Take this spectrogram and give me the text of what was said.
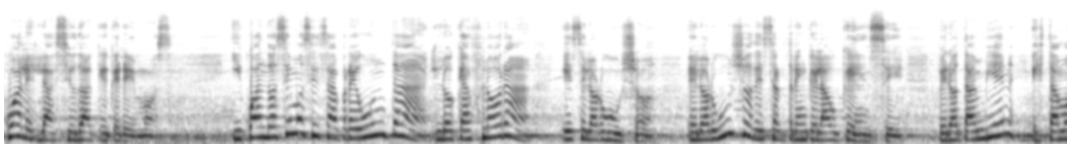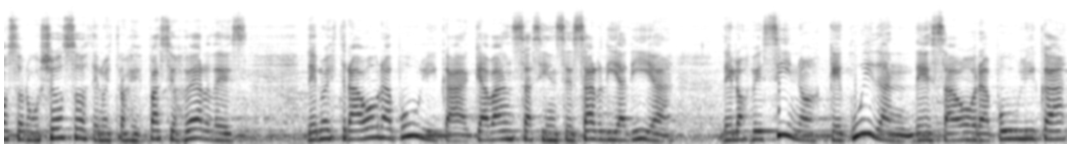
cuál es la ciudad que queremos. Y cuando hacemos esa pregunta, lo que aflora es el orgullo el orgullo de ser trenquelauquense, pero también estamos orgullosos de nuestros espacios verdes, de nuestra obra pública que avanza sin cesar día a día, de los vecinos que cuidan de esa obra pública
